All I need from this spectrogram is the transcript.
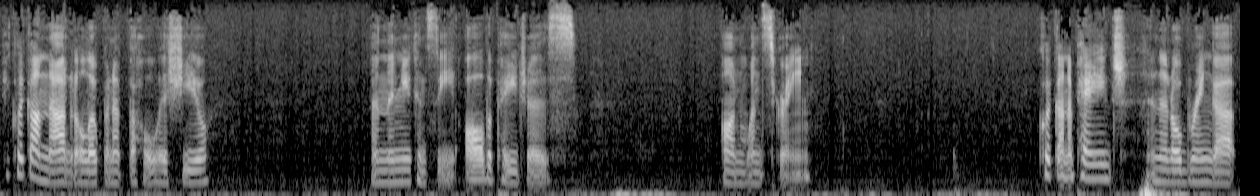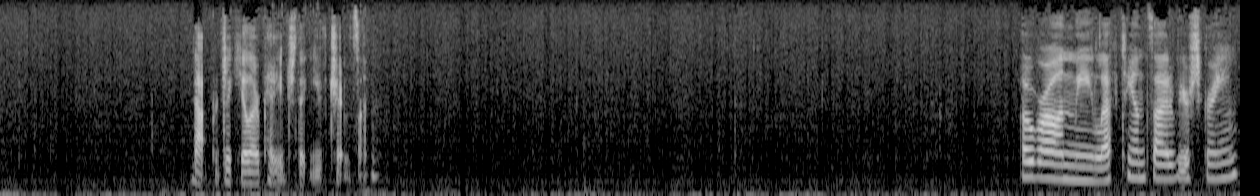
If you click on that, it'll open up the whole issue. And then you can see all the pages on one screen click on a page and it'll bring up that particular page that you've chosen. Over on the left hand side of your screen,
